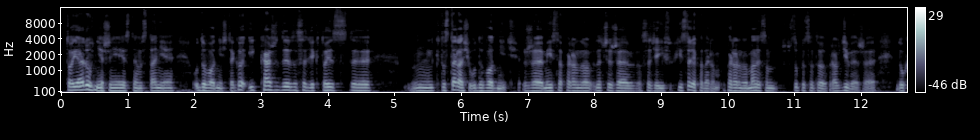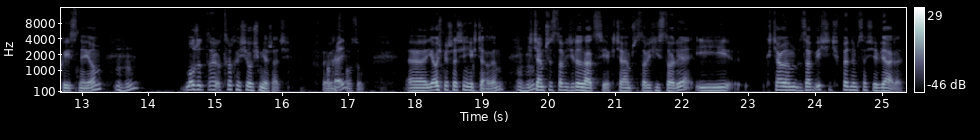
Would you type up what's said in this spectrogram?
to ja również nie jestem w stanie udowodnić tego i każdy w zasadzie, kto jest Mm, kto stara się udowodnić, że miejsca paranormalne, znaczy, że w zasadzie historie paranormalne są 100% prawdziwe, że duchy istnieją, mhm. może trochę się ośmieszać w pewien okay. sposób. E, ja ośmieszać się nie chciałem. Mhm. Chciałem przedstawić relacje, chciałem przedstawić historię i chciałem zawiesić w pewnym sensie wiarę.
